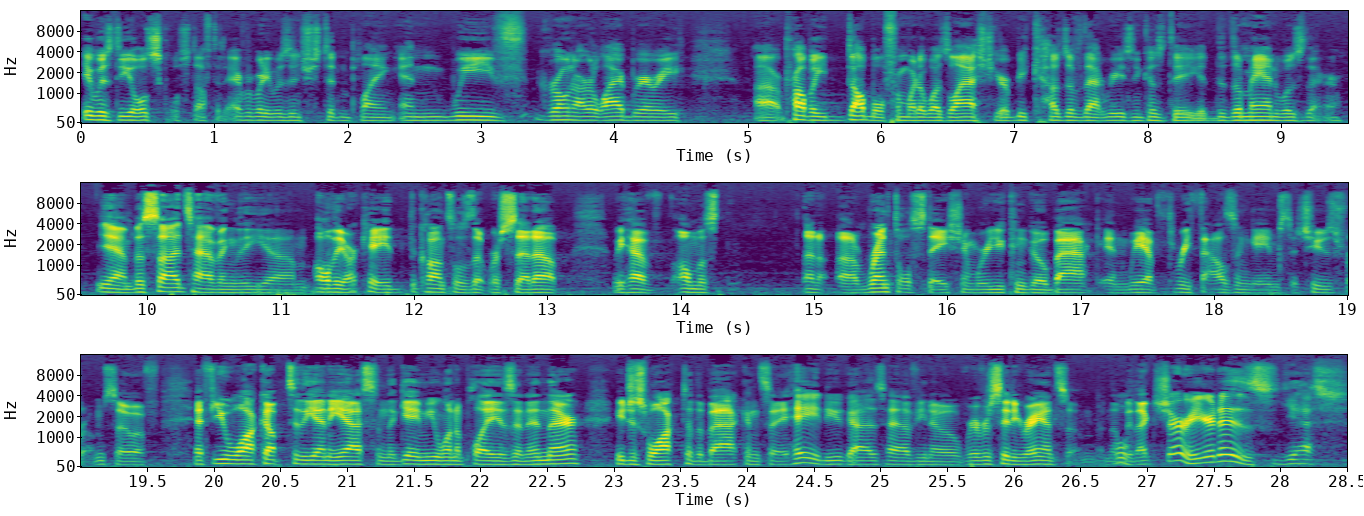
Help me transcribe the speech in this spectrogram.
it was the old school stuff that everybody was interested in playing, and we've grown our library uh, probably double from what it was last year because of that reason, because the the demand was there. Yeah, and besides having the um, all the arcade the consoles that were set up, we have almost an, a rental station where you can go back, and we have three thousand games to choose from. So if if you walk up to the NES and the game you want to play isn't in there, you just walk to the back and say, "Hey, do you guys have you know River City Ransom?" And they'll oh. be like, "Sure, here it is." Yes,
